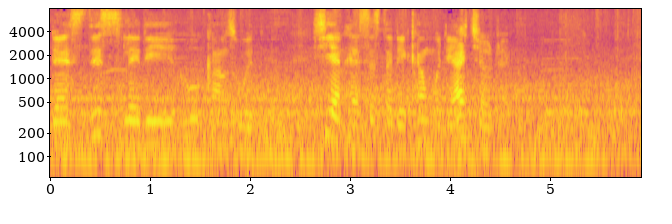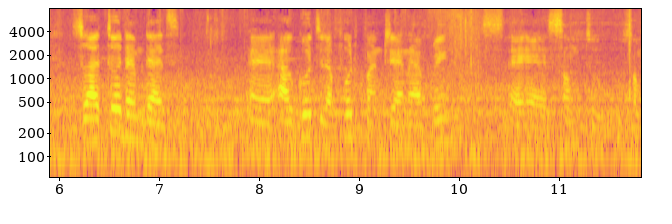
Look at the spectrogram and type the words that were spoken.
there's this lady who comes with, she and her sister, they come with their children. So I told them that uh, I'll go to the food pantry and I'll bring uh, some to some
